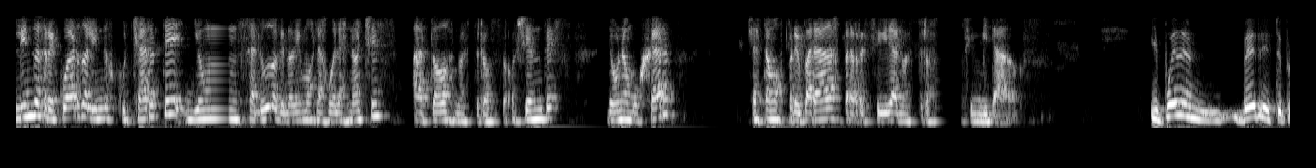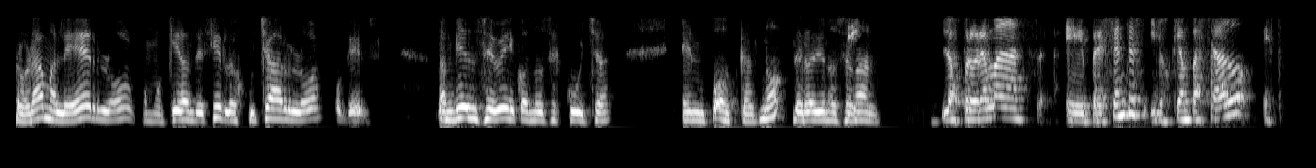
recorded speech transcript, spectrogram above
Lindo el recuerdo, lindo escucharte y un saludo que nos dimos las buenas noches a todos nuestros oyentes de una mujer. Ya estamos preparadas para recibir a nuestros invitados. Y pueden ver este programa, leerlo, como quieran decirlo, escucharlo, porque también se ve cuando se escucha en podcast, ¿no? De Radio Nacional. Los programas eh, presentes y los que han pasado están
